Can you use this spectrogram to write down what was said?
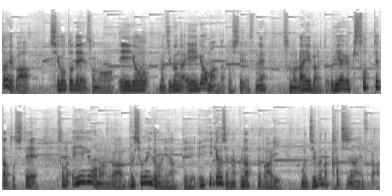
例えば仕事でその営業、まあ、自分が営業マンだとしてですねそのライバルと売り上げを競ってたとしてその営業マンが部署移動になって営業じゃなくなった場合もう自分の価値じゃないですか。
